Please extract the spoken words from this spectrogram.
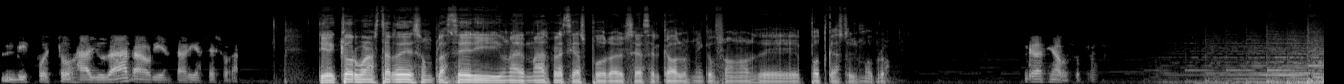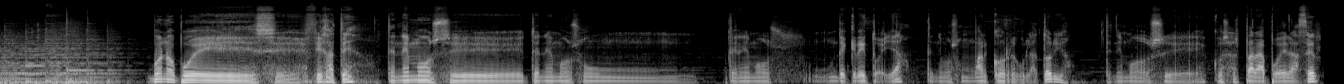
dispuestos a ayudar, a orientar y asesorar. Director, buenas tardes, un placer y una vez más gracias por haberse acercado a los micrófonos de Podcast Turismo Pro. Gracias a vosotros. Bueno, pues eh, fíjate, tenemos eh, tenemos un tenemos un decreto ya, tenemos un marco regulatorio, tenemos eh, cosas para poder hacer.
